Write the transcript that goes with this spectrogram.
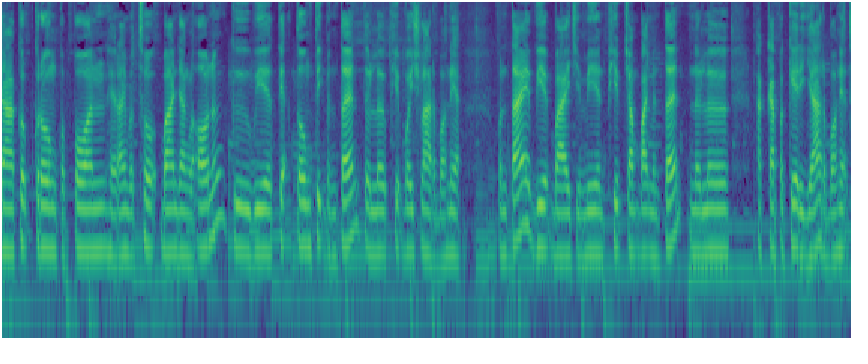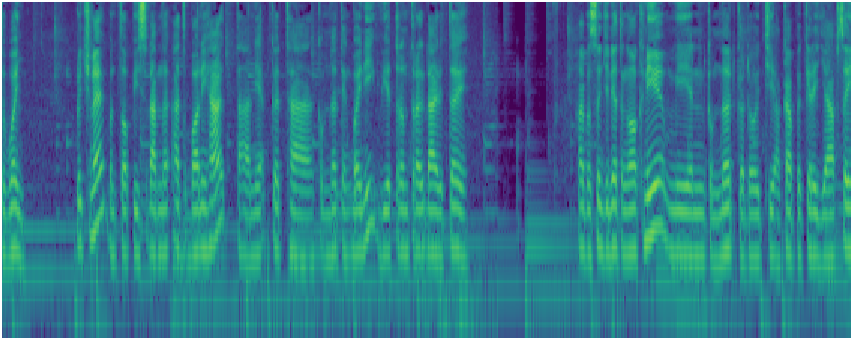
ការគ្រប់គ្រងប្រព័ន្ធហិរញ្ញវត្ថុបានយ៉ាងល្អនោះគឺវាតាក់ទងតិចមែនតែនទៅលើភាពវៃឆ្លាតរបស់អ្នកប៉ុន្តែវាបែរជាមានភាពចាំបាច់មែនតែននៅលើអកប្បកិរិយារបស់អ្នកទៅវិញដូច្នេះបន្ទាប់ពីស្ដាប់នៅអត្ថបទនេះហើយតើអ្នកគិតថាគំនិតទាំង3នេះវាត្រឹមត្រូវដែរឬទេហើយបើសិនជាអ្នកទាំងអស់គ្នាមានគំនិតក៏ដូចជាអកប្បកិរិយាផ្សេង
